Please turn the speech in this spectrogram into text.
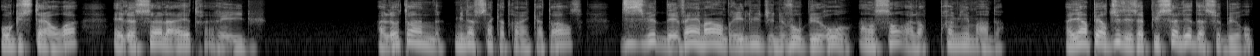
Augustin Roy est le seul à être réélu. À l'automne 1994, 18 des 20 membres élus du nouveau bureau en sont à leur premier mandat. Ayant perdu des appuis solides à ce bureau,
